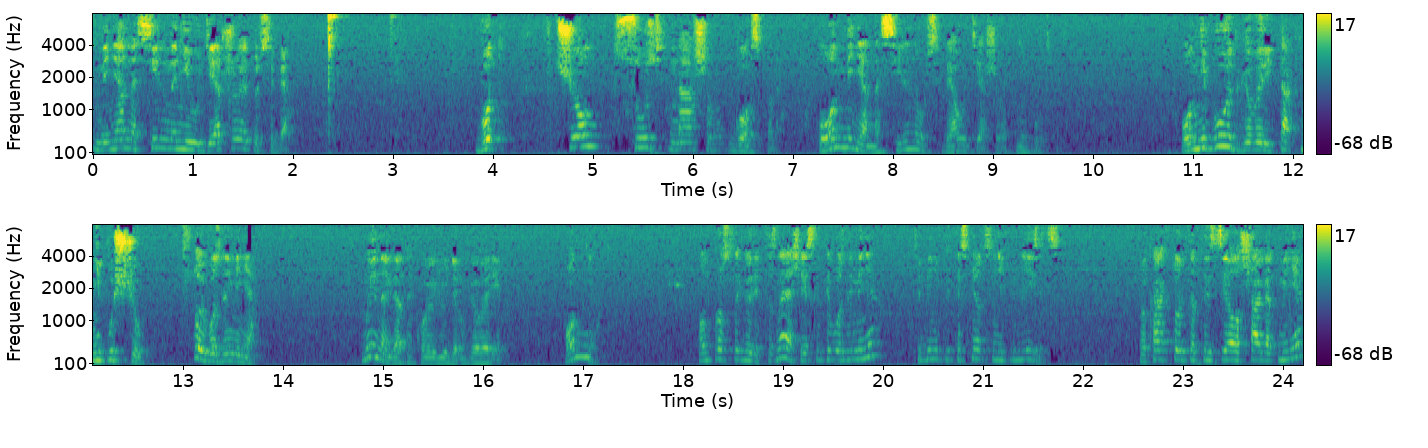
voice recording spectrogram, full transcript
меня насильно не удерживает у себя. Вот чем суть нашего Господа. Он меня насильно у себя удерживать не будет. Он не будет говорить, так, не пущу, стой возле меня. Мы иногда такое людям говорим. Он нет. Он просто говорит, ты знаешь, если ты возле меня, тебе не прикоснется, не приблизится. Но как только ты сделал шаг от меня,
